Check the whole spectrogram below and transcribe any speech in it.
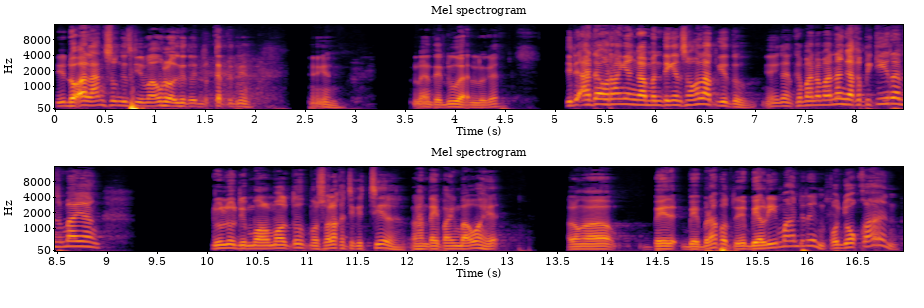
Jadi doa langsung gitu mau lo gitu deket ini. Ya kan? Lantai dua dulu kan. Jadi ada orang yang nggak mentingin sholat gitu, ya kan? Ke mana-mana nggak kepikiran sembahyang. Dulu di mall-mall tuh musola kecil-kecil, lantai paling bawah ya. Kalau nggak B, B berapa tuh ya? B5 dirin, pojokan.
